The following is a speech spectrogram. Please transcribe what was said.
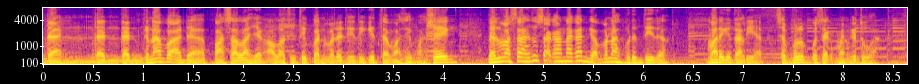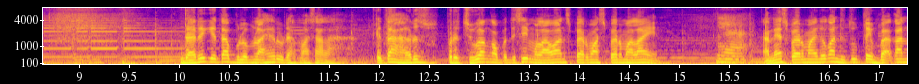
Dan dan dan kenapa ada masalah yang Allah titipkan pada diri kita masing-masing dan masalah itu seakan-akan nggak pernah berhenti tuh. Mari kita lihat sebelum ke segmen kedua. Dari kita belum lahir udah masalah. Kita harus berjuang kompetisi melawan sperma-sperma lain. Ya. Karena sperma itu kan ditembakkan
